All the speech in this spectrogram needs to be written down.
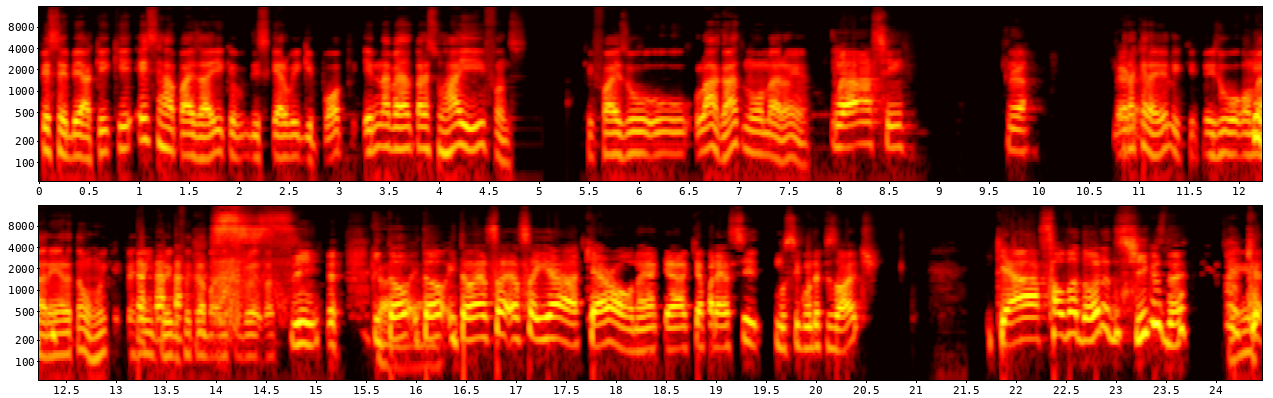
perceber aqui, que esse rapaz aí, que eu disse que era o Iggy Pop, ele na verdade parece o Ray Ifans, que faz o, o, o lagarto no Homem-Aranha. Ah, sim. É. Será que era ele que fez o Homem-Aranha era tão ruim que ele perdeu o emprego e foi trabalhar com o Exato? Sim. Então, então, então essa, essa aí é a Carol, né? Que, é a que aparece no segundo episódio. Que é a salvadora dos tigres, né? Que,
